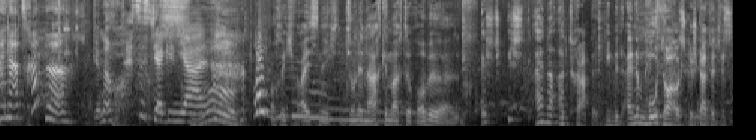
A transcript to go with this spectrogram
Eine Attrappe. Genau. Das ist ja genial. Ach, ich weiß nicht. So eine nachgemachte Robbe. Es ist eine Attrappe, die mit einem Motor ausgestattet ist,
